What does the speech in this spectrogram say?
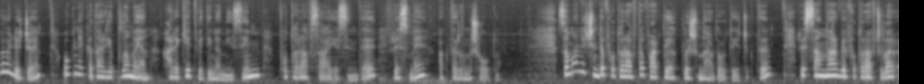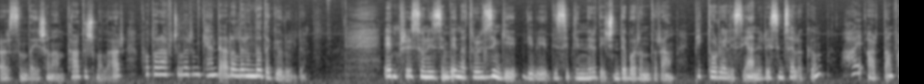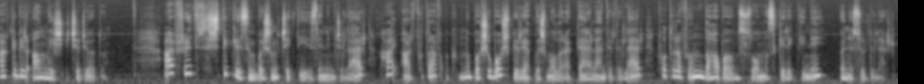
Böylece o güne kadar yapılamayan hareket ve dinamizm fotoğraf sayesinde resme aktarılmış oldu. Zaman içinde fotoğrafta farklı yaklaşımlar da ortaya çıktı. Ressamlar ve fotoğrafçılar arasında yaşanan tartışmalar fotoğrafçıların kendi aralarında da görüldü. Empresyonizm ve naturalizm gibi disiplinleri de içinde barındıran piktorealist yani resimsel akım high art'tan farklı bir anlayış içeriyordu. Alfred Stieglitz'in başını çektiği izlenimciler high art fotoğraf akımını başıboş bir yaklaşım olarak değerlendirdiler. Fotoğrafın daha bağımsız olması gerektiğini öne sürdüler.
